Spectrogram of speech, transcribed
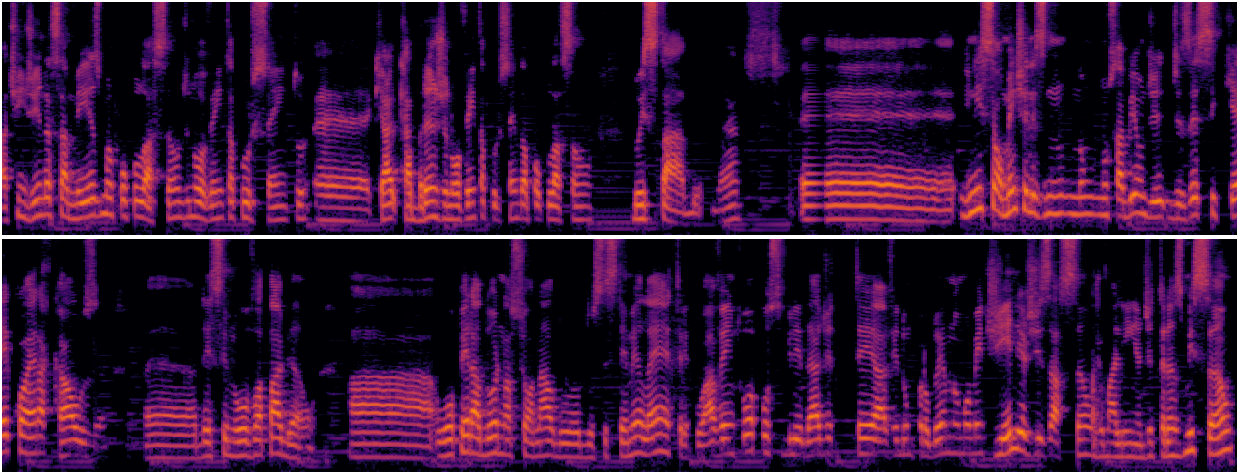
atingindo essa mesma população de 90%, é, que, que abrange 90% da população do estado. Né? É, inicialmente, eles não sabiam de, dizer sequer qual era a causa é, desse novo apagão a, o operador nacional do, do, sistema elétrico aventou a possibilidade de ter havido um problema no momento de energização de uma linha de transmissão,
